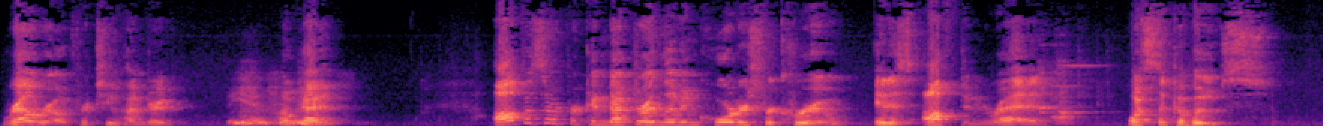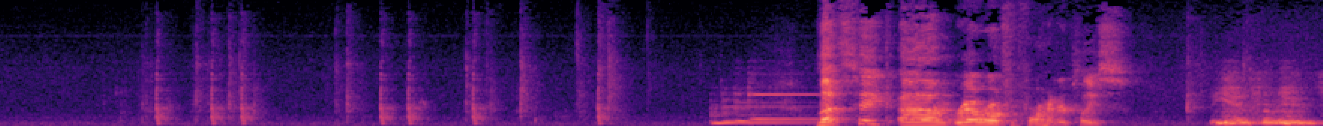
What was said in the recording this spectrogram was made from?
Railroad for 200. The Okay. Officer for conductor and living quarters for crew. It is often read. What's the caboose? Let's take um, railroad for 400, please. the answer is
